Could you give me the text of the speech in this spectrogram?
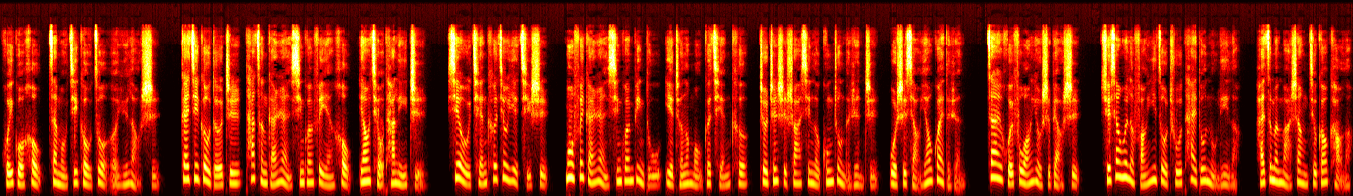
回国后在某机构做俄语老师。该机构得知他曾感染新冠肺炎后，要求他离职。现有前科就业歧视，莫非感染新冠病毒也成了某个前科？这真是刷新了公众的认知。我是小妖怪的人。在回复网友时表示，学校为了防疫做出太多努力了，孩子们马上就高考了，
